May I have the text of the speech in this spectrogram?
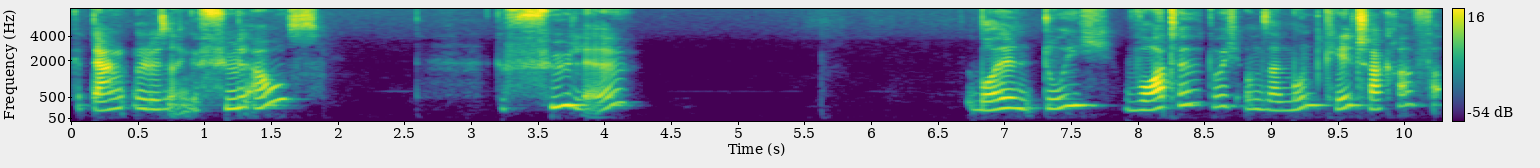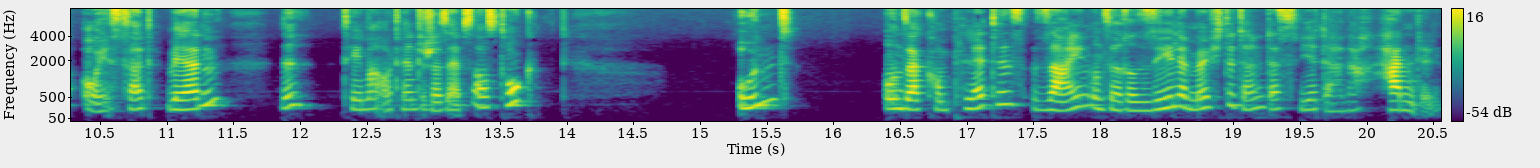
Gedanken lösen ein Gefühl aus. Gefühle wollen durch Worte, durch unseren Mund, Kehlchakra veräußert werden. Ne? Thema authentischer Selbstausdruck. Und unser komplettes Sein, unsere Seele möchte dann, dass wir danach handeln.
